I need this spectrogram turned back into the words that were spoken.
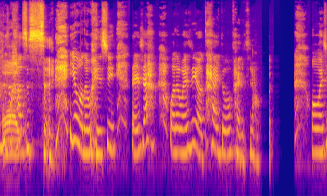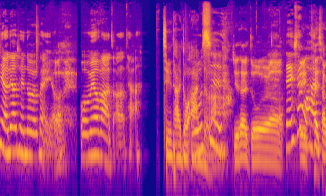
知道他是谁，因为我的微信，等一下，我的微信有太多朋友，我微信有六千多个朋友，哎，我没有办法找到他。接台都安的不是。接太多了啦。等一下，哎我还太长，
